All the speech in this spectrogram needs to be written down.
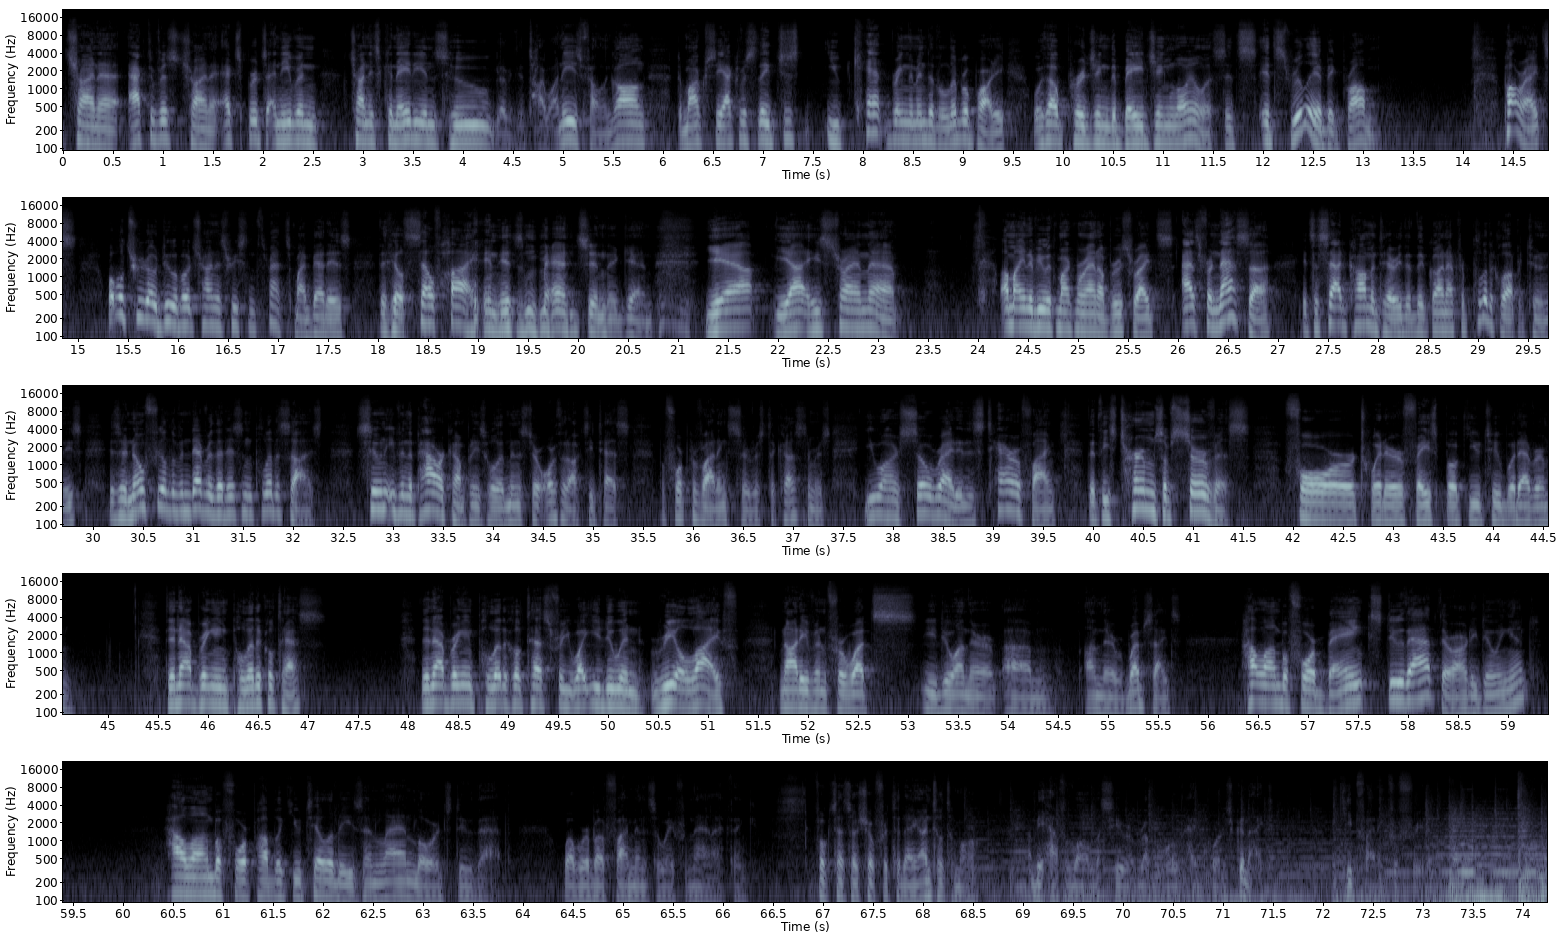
China activists, China experts, and even Chinese Canadians who, Taiwanese, Falun Gong, democracy activists, they just, you can't bring them into the Liberal Party without purging the Beijing loyalists. It's, it's really a big problem. Paul writes, what will Trudeau do about China's recent threats? My bet is that he'll self hide in his mansion again. Yeah, yeah, he's trying that. On my interview with Marc Morano, Bruce writes As for NASA, it's a sad commentary that they've gone after political opportunities. Is there no field of endeavor that isn't politicized? Soon, even the power companies will administer orthodoxy tests before providing service to customers. You are so right. It is terrifying that these terms of service for Twitter, Facebook, YouTube, whatever, they're now bringing political tests. They're now bringing political tests for what you do in real life, not even for what you do on their, um, on their websites. How long before banks do that? They're already doing it. How long before public utilities and landlords do that? Well, we're about five minutes away from that, I think. Folks, that's our show for today. Until tomorrow, on behalf of all of us here at Rebel World Headquarters, good night and keep fighting for freedom.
